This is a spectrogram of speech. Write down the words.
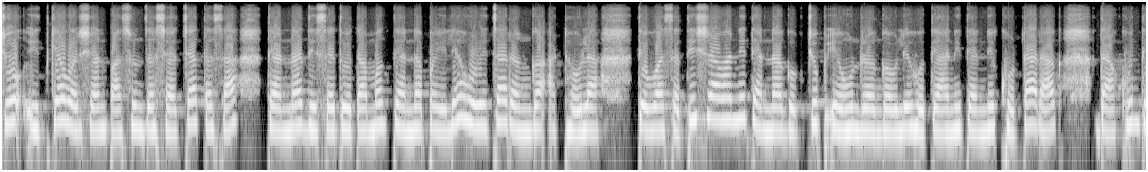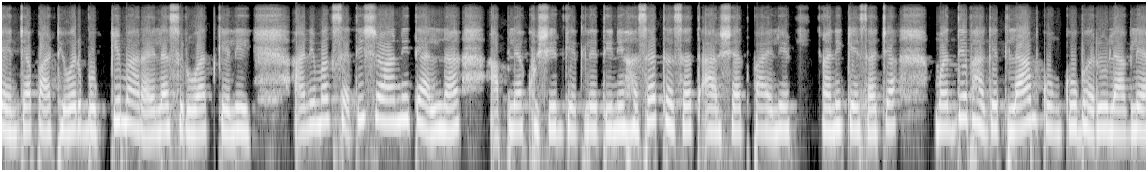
जो इतक्या वर्षांपासून जशाच्या तसा त्यांना दिसत होता. मग त्यांना पहिल्या होळीचा रंग आठवला. तेव्हा सतीशरावांनी त्यांना गुपचूप येऊन रंगवले होते आणि त्यांनी खोटा राग दाखवून त्यांच्या पाठीवर बुक्की मारायला सुरुवात केली. आणि मग सतीशरावांनी त्यांना आपल्या खुशीत घेतले. तिने हसत हसत आरशात पाहिले आणि केसाच्या मध्यभागेत लांब कुंकू भरू लागल्या.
